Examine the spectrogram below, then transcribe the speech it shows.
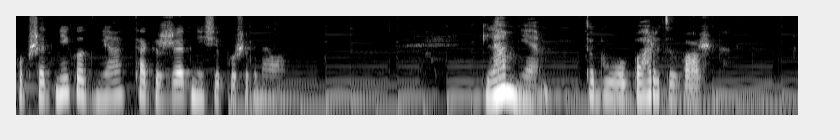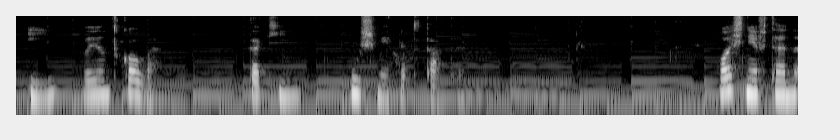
poprzedniego dnia tak rzewnie się pożegnałam. Dla mnie to było bardzo ważne i wyjątkowe. Taki uśmiech od taty. Właśnie w ten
